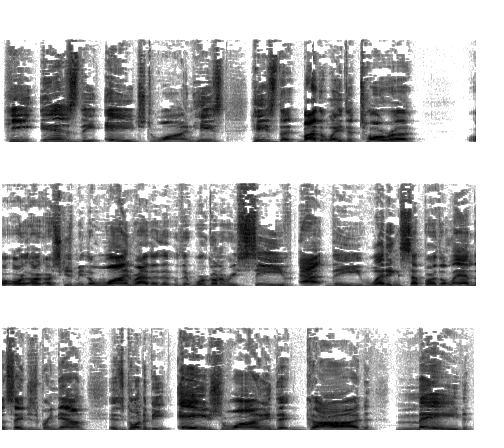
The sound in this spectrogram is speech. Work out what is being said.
He is the aged wine. He's he's the by the way, the Torah or, or, or, excuse me, the wine rather that, that we're going to receive at the wedding supper of the Lamb, the sages bring down, is going to be aged wine that God made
